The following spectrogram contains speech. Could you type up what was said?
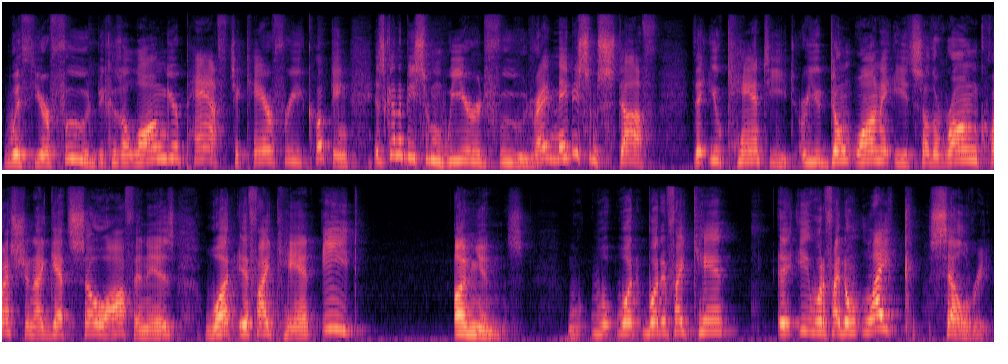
with your food because along your path to carefree cooking is going to be some weird food, right? Maybe some stuff that you can't eat or you don't want to eat. So the wrong question I get so often is, what if I can't eat onions? What, what, what if I can't eat? What if I don't like celery?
